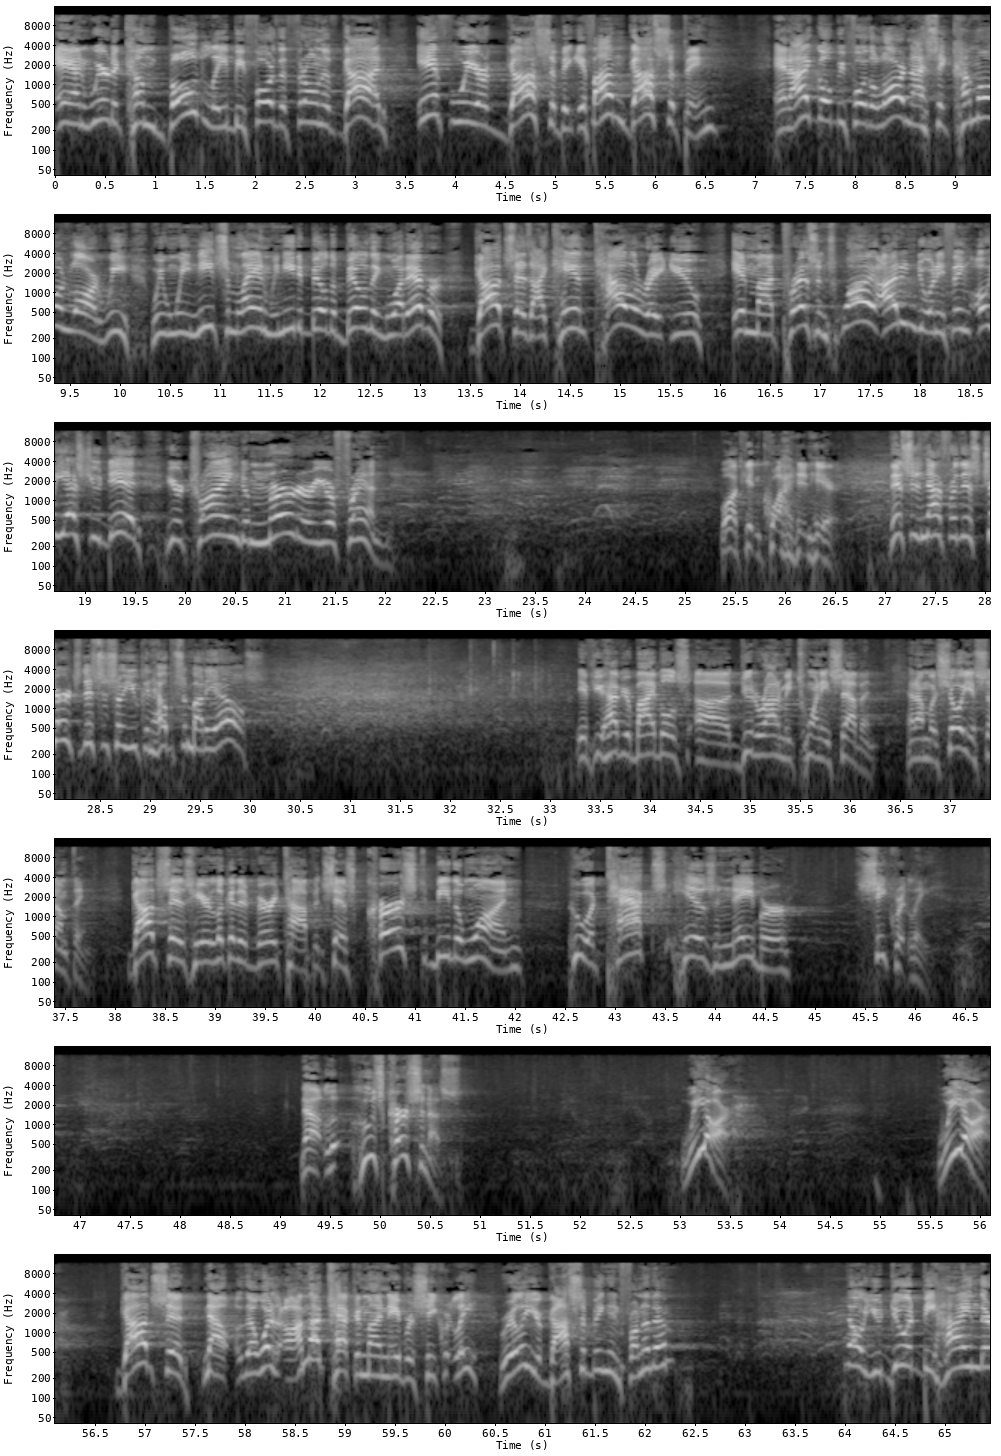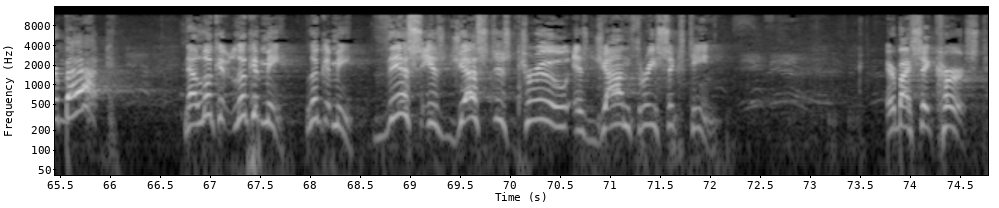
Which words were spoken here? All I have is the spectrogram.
and we're to come boldly before the throne of God, if we are gossiping, if I'm gossiping, and I go before the Lord and I say, Come on, Lord, we, we, we need some land, we need to build a building, whatever. God says, I can't tolerate you in my presence. Why? I didn't do anything. Oh, yes, you did. You're trying to murder your friend. Well, it's getting quiet in here. This is not for this church, this is so you can help somebody else. If you have your Bibles, uh, Deuteronomy 27. And I'm going to show you something. God says here, look at the very top, it says, Cursed be the one who attacks his neighbor secretly. Now, look, who's cursing us? We are. We are. God said, now, now I'm not attacking my neighbor secretly. Really? You're gossiping in front of them? No, you do it behind their back. Now look at look at me. Look at me. This is just as true as John 3:16. Everybody say cursed.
